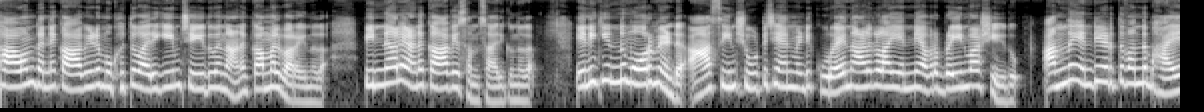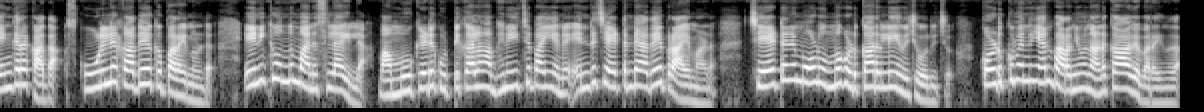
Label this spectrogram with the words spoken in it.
ഭാവം തന്നെ കാവ്യയുടെ മുഖത്ത് വരികയും ചെയ്തുവെന്നാണ് കമൽ പറയുന്നത്. പിന്നാലെയാണ് കാവ്യ സംസാരിക്കുന്നത്. എനിക്ക് ഇന്നും ഓർമ്മയുണ്ട്. ആ സീൻ ഷൂട്ട് ചെയ്യാൻ വേണ്ടി കുറേ നാളുകളായി എന്നെ അവർ ബ്രെയിൻ വാഷ് ചെയ്തു. അന്ന് എന്റെ അടുത്ത് വന്ന ഭയങ്കര കഥ. സ്കൂളിലെ കഥയൊക്കെ പറയുന്നുണ്ട്. എനിക്കൊന്നും മനസ്സിലായില്ല. മമ്മൂക്കയുടെ കുട്ടിക്കാലം അഭിനയിച്ച പയ്യന് എന്റെ ചേട്ടന്റെ അതേ പ്രായമാണ്. ചേട്ടന് മോൾ ഉമ്മ കൊടുക്കാറില്ലേ എന്ന് ചോദിച്ചു. കൊടുക്കുമെന്ന് ഞാൻ പറഞ്ഞു എന്നാണ് കാവ്യ പറയുന്നത്.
